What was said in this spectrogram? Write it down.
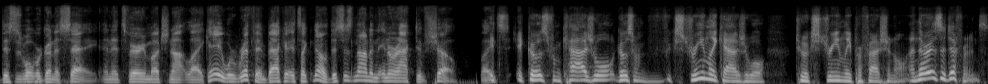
this is what we're going to say. And it's very much not like, hey, we're riffing back. It's like, no, this is not an interactive show. Like, it's it goes from casual it goes from extremely casual to extremely professional and there is a difference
